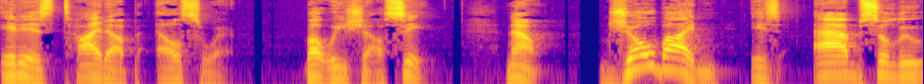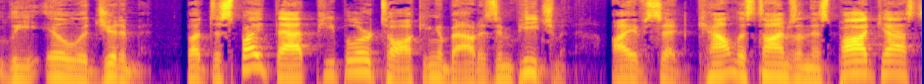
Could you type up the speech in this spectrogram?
It is tied up elsewhere. But we shall see. Now, Joe Biden is absolutely illegitimate. But despite that, people are talking about his impeachment. I have said countless times on this podcast,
